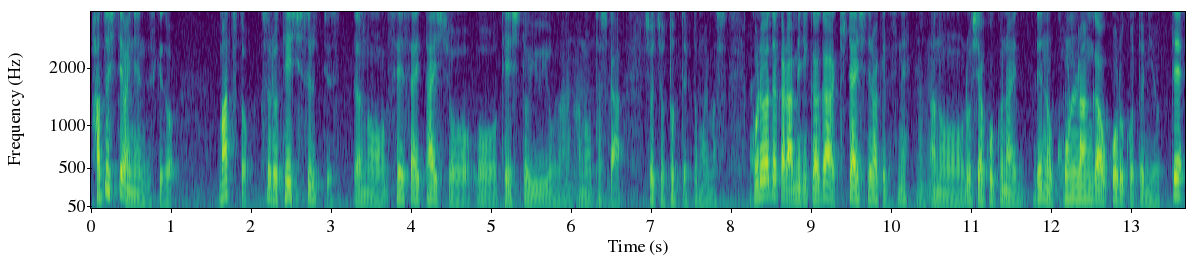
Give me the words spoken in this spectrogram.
外してはいないんですけど待つとそれを停止するっていうあの制裁対象を停止というような、あの確か処置を取ってると思います。これはだからアメリカが期待してるわけですね。あのロシア国内での混乱が起こることによって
